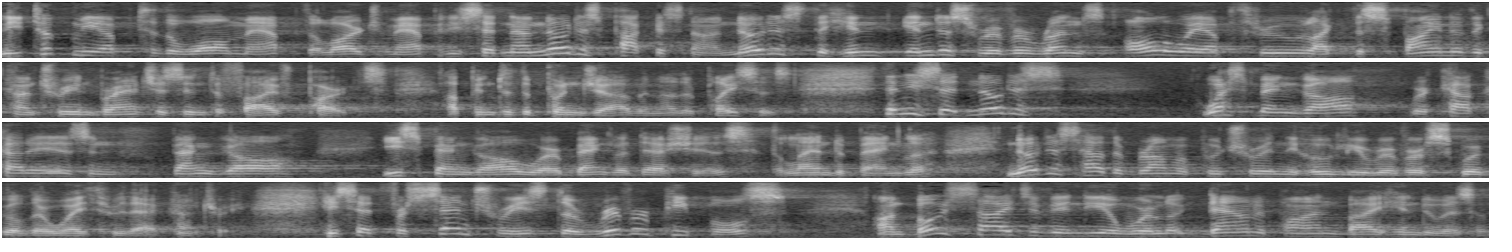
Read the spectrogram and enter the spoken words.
And he took me up to the wall map, the large map, and he said, Now notice Pakistan. Notice the Indus River runs all the way up through like the spine of the country and branches into five parts, up into the Punjab and other places. Then he said, Notice West Bengal, where Calcutta is, and Bengal, East Bengal, where Bangladesh is, the land of Bangla. Notice how the Brahmaputra and the Hooghly River squiggle their way through that country. He said, for centuries, the river peoples on both sides of India were looked down upon by Hinduism.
